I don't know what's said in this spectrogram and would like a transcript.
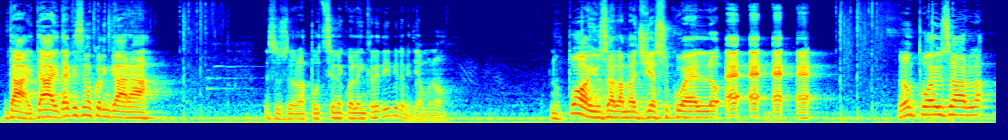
Dai, dai, dai che siamo ancora in gara. Adesso userò la pozione quella incredibile, vediamo no. Non puoi usare la magia su quello. Eh, eh, eh, eh. Non puoi usarla.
